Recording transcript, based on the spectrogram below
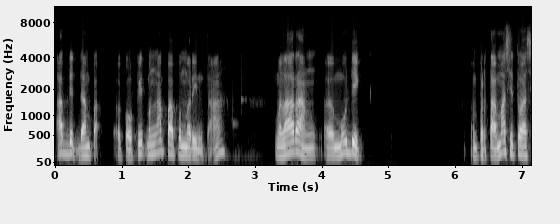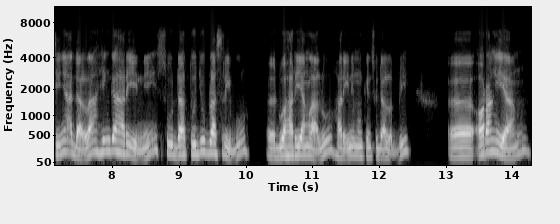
update dampak eh, COVID. Mengapa pemerintah melarang uh, mudik? Pertama situasinya adalah hingga hari ini sudah 17 ribu, uh, dua hari yang lalu, hari ini mungkin sudah lebih, orang yang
